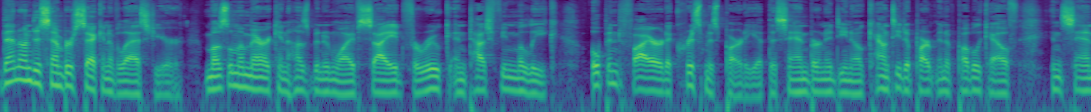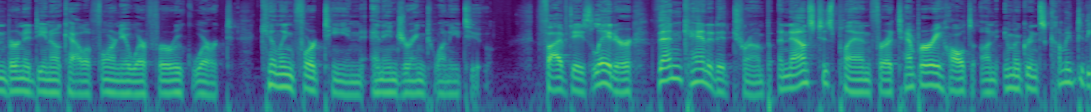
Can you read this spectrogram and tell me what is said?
Then on December 2nd of last year, Muslim American husband and wife Syed Farook and Tashfeen Malik opened fire at a Christmas party at the San Bernardino County Department of Public Health in San Bernardino, California, where Farook worked, killing 14 and injuring 22. Five days later, then candidate Trump announced his plan for a temporary halt on immigrants coming to the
